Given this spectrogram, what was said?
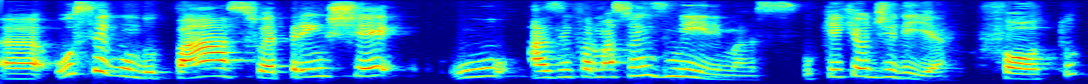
Uh, o segundo passo é preencher o, as informações mínimas. O que, que eu diria? Foto.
